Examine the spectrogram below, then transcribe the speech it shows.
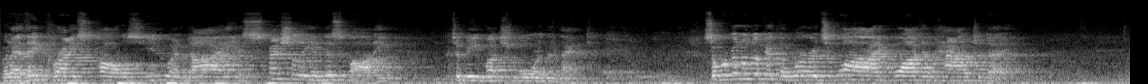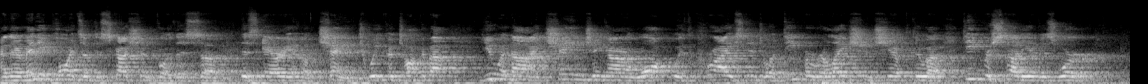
But I think Christ calls you and I, especially in this body, to be much more than that. So we're going to look at the words why, what, and how today. And there are many points of discussion for this, uh, this area of change. We could talk about you and I changing our walk with Christ into a deeper relationship through a deeper study of His Word.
